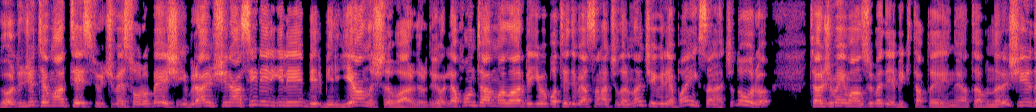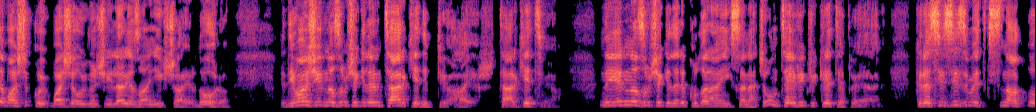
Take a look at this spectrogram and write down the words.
Dördüncü tema test 3 ve soru 5. İbrahim Şinasi ile ilgili bir bilgi yanlışlığı vardır diyor. La Fontaine Mallarbe gibi Batı edebiyat sanatçılarından çeviri yapan ilk sanatçı. Doğru. Tercüme-i Manzume diye bir kitapta yayınlıyor hatta bunları. Şiirde başlık koyup başlığa uygun şiirler yazan ilk şair. Doğru. E, Divan şiir nazım şekillerini terk edip diyor. Hayır. Terk etmiyor. Yeni nazım şekilleri kullanan ilk sanatçı. Onu Tevfik Fikret yapıyor yani. Klasisizm etkisini akla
